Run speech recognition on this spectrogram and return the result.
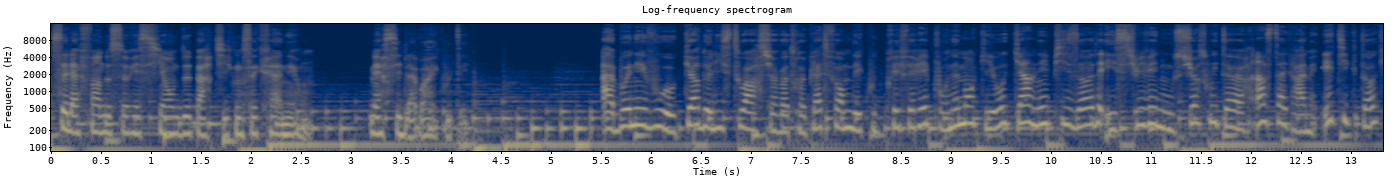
C'est la fin de ce récit en deux parties consacré à Néron. Merci de l'avoir écouté. Abonnez-vous au cœur de l'histoire sur votre plateforme d'écoute préférée pour ne manquer aucun épisode et suivez-nous sur Twitter, Instagram et TikTok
